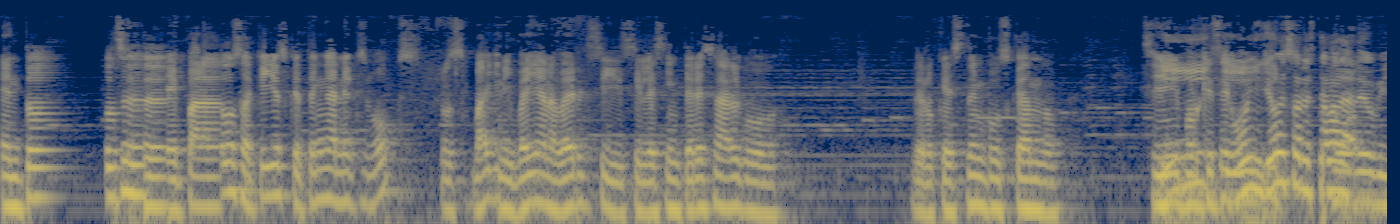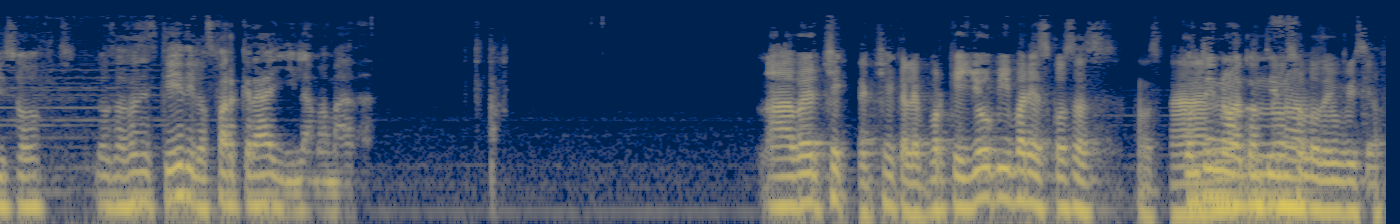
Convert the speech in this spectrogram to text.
Entonces, eh, para todos aquellos que tengan Xbox, pues vayan y vayan a ver si, si les interesa algo de lo que estén buscando. Sí, Y- porque según y- yo, solo estaba la de Ubisoft. Los Assassin's Creed y los Far Cry y la mamada. A ver, chécale, chécale, porque yo vi varias cosas. O sea, Continúa, no, continúa. no solo de Ubisoft.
